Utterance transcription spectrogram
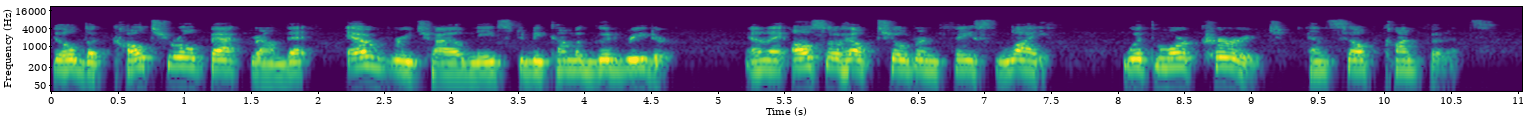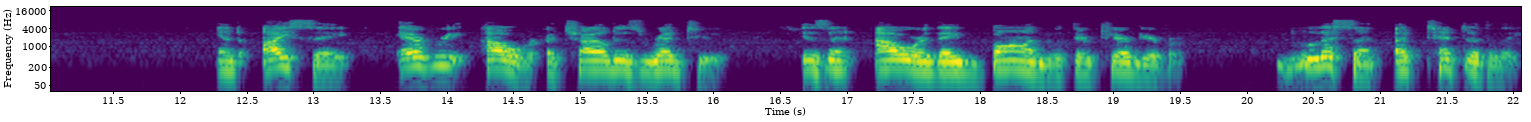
build the cultural background that every child needs to become a good reader, and they also help children face life with more courage and self confidence. And I say every hour a child is read to is an hour they bond with their caregiver. Listen attentively,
